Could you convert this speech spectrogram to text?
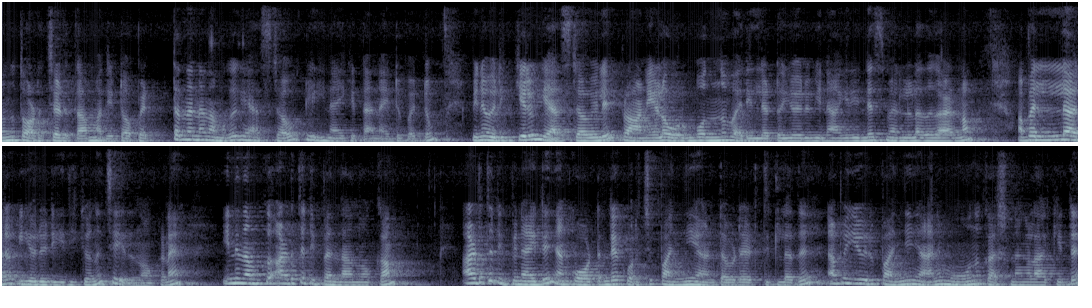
ഒന്ന് തുടച്ചെടുത്താൽ മതി കേട്ടോ പെട്ടെന്ന് തന്നെ നമുക്ക് ഗ്യാസ് സ്റ്റൗ ക്ലീൻ ആയി കിട്ടാനായിട്ട് പറ്റും. പിന്നെ ഒരിക്കലും ഗ്യാസ് സ്റ്റൗവിൽ പ്രാണികളെ ഉറുമ്പൊന്നും വരില്ല കേട്ടോ ഈ ഒരു വിനാഗിരിന്റെ സ്മെല്ലുള്ളത് കാരണം. അപ്പോൾ എല്ലാവരും ഈ ഒരു രീതിക്കൊന്ന് ചെയ്ത് നോക്കണേ. ഇനി നമുക്ക് അടുത്ത ടിപ്പ് എന്താണെന്ന് നോക്കാം. അടുത്ത ടിപ്പിനായിട്ട് ഞാൻ കോട്ടന്റെ കുറച്ച് പഞ്ഞിയാണ് കേട്ടോ ഇവിടെ എടുത്തിട്ടുള്ളത്. അപ്പോൾ ഈ ഒരു പഞ്ഞി ഞാൻ മൂന്ന് കഷ്ണങ്ങളാക്കിയിട്ട്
